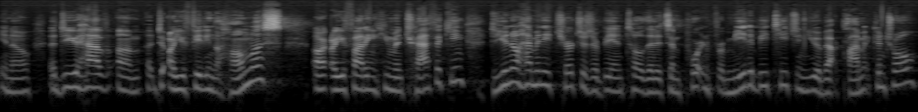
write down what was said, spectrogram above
You know, uh, do you have, um, are you feeding the homeless? Are, are, you fighting human trafficking? Do you know how many churches are being told that it's important for me to be teaching you about climate control?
